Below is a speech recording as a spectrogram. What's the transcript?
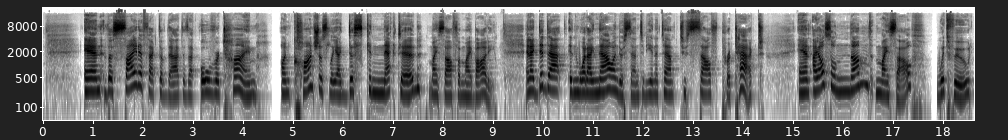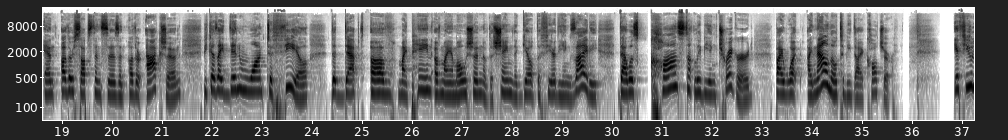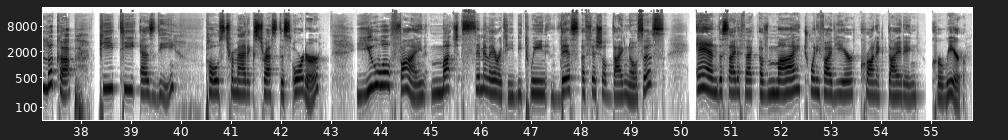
And the side effect of that is that over time, unconsciously, I disconnected myself from my body. And I did that in what I now understand to be an attempt to self protect. And I also numbed myself with food and other substances and other action because I didn't want to feel the depth of my pain, of my emotion, of the shame, the guilt, the fear, the anxiety that was constantly being triggered by what I now know to be diet culture. If you look up PTSD, post traumatic stress disorder, you will find much similarity between this official diagnosis and the side effect of my 25 year chronic dieting career.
